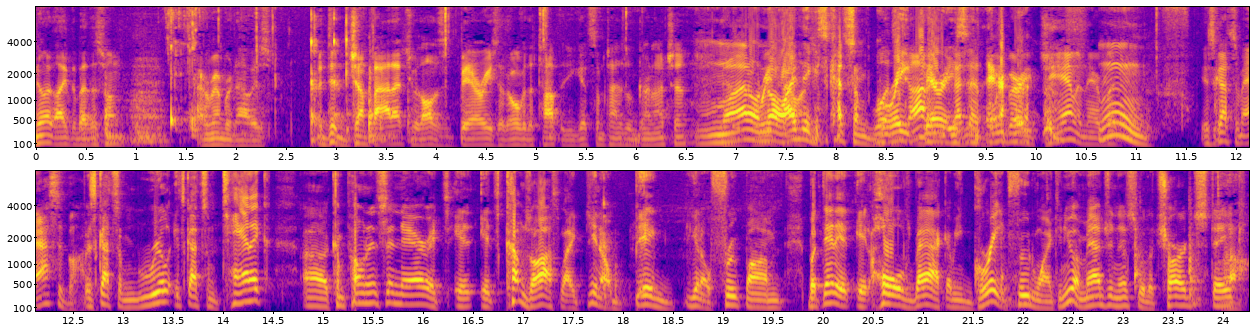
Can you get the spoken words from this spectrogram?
know what I liked about this one? I remember now is it didn't jump out at you with all these berries that are over the top that you get sometimes with garnacha. Well, I don't know. I think it's got some Well, great got it. Berries got in that blueberry jam in there, but it's got some acid behind. It's it. got some real. It's got some tannic uh, components in there. It, it it comes off like you know big you know fruit bomb, but then it, it holds back. I mean, great food wine. Can you imagine this with a charred steak, Oh.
